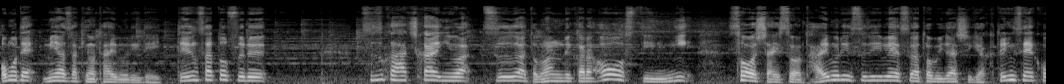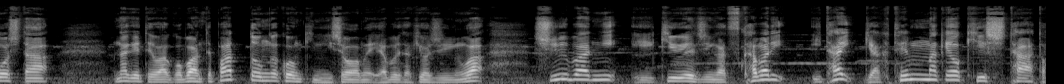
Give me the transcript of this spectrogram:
表、宮崎のタイムリーで1点差とする。続く8回には2アウト満塁からオースティンに走者一掃のタイムリースリーベースが飛び出し逆転に成功した。投げては5番手パットンが今季2勝目。敗れた巨人は終盤に救援陣が捕まり痛い逆転負けを喫したと。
